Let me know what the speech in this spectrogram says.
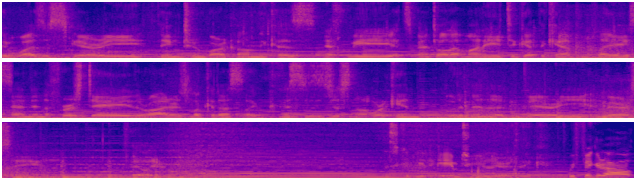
It was a scary thing to embark on because if we had spent all that money to get the camp in place and in the first day the riders look at us like this is just not working, it would have been a very embarrassing failure. This could be the game changer, I think. We figured out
